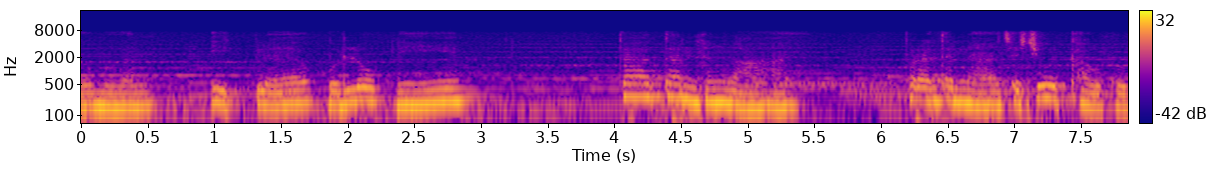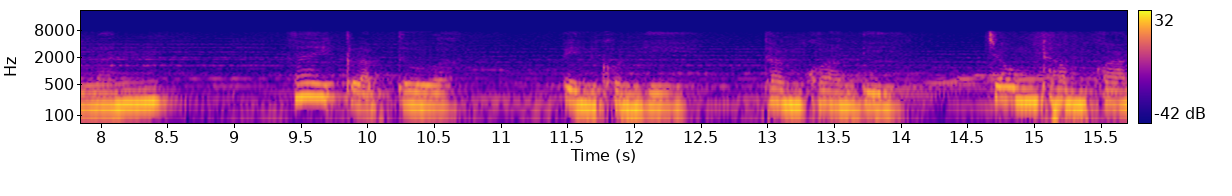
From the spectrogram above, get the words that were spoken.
อเหมือน อีกแล้วบนโลกนี้ ถ้าท่านทั้งหลาย ปรารถนาจะช่วยเขาเหล่านั้น ให้กลับตัว เป็นคนดีทำความดี จงทำความ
